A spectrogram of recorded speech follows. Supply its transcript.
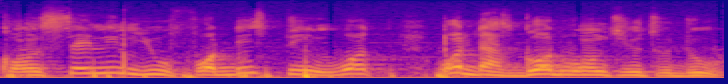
concerning you for this thing. What what does God want you to do?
